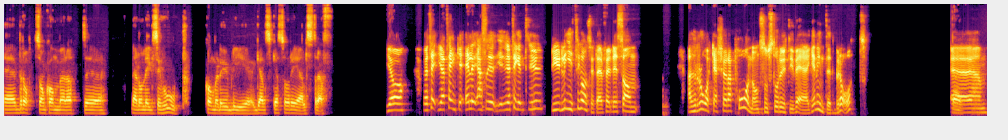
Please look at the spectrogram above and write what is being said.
eh, brott som kommer att eh, när de läggs ihop kommer det ju bli ganska så rejäl straff. Ja, jag, jag tänker, eller alltså, jag, jag tänker, det är, ju, det är ju lite konstigt där, för det är som att råka köra på någon som står ute i vägen, inte ett brott. Ehm,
